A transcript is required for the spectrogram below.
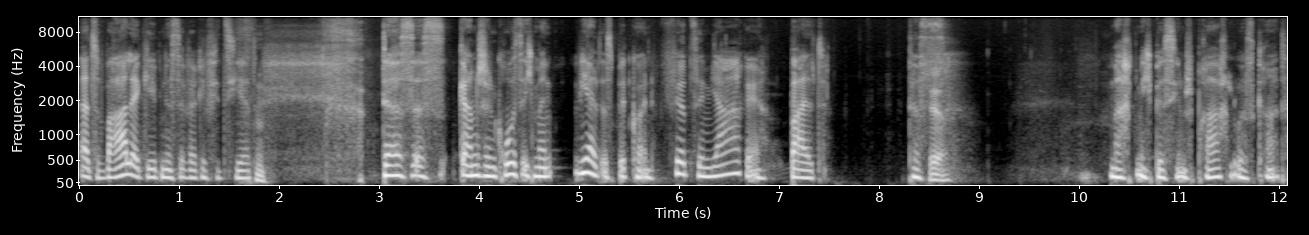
also Wahlergebnisse verifiziert. Das ist ganz schön groß. Ich meine, wie alt ist Bitcoin? 14 Jahre bald. Das Ja. macht mich ein bisschen sprachlos gerade.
